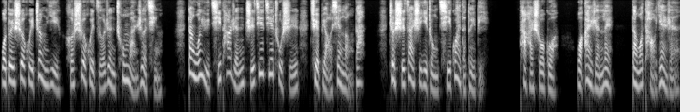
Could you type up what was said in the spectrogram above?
我对社会正义和社会责任充满热情，但我与其他人直接接触时却表现冷淡。”这实在是一种奇怪的对比。他还说过：“我爱人类，但我讨厌人。”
